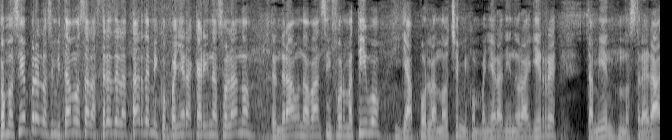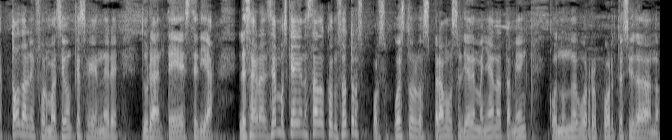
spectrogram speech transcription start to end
Como siempre, los invitamos a las 3 de la tarde. Mi compañera Karina Solano tendrá un avance informativo y ya por la noche mi compañera Dinora Aguirre también nos traerá toda la información que se genere durante este día. Les agradecemos que hayan estado con nosotros. Por supuesto, los esperamos el día de mañana también con un nuevo reporte ciudadano.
